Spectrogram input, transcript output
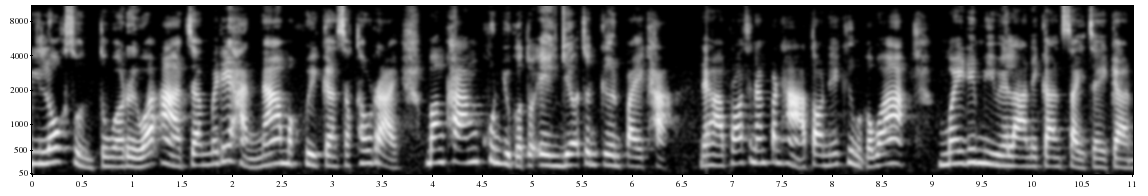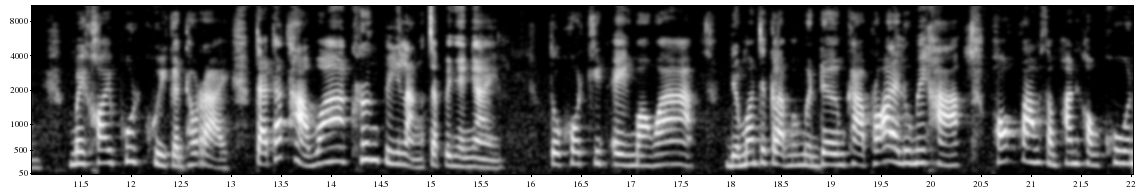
มีโลกส่วนตัวหรือว่าอาจจะไม่ได้หันหน้ามาคุยกันสักเท่าไหร่ บางครั้งคุณอยู่กับตัวเองเยอะจนเกินไปค่ะ นะคะเพราะฉะนั้นปัญหาตอนนี้คือเหมือนกับว่า ไม่ได้มีเวลาในการใส่ใจกัน ไม่ค่อยพูดคุยกันเท่าไหร่ แต่ถ้าถามว่าครึ่งปีหลังจะเป็นยังไง ตัวโค้ดคิดเองมองว่า เดี๋ยวมันจะกลับมาเหมือนเดิมค่ะ เพราะอะไรรู้ไหมคะ เพราะความสัมพันธ์ของคุณ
